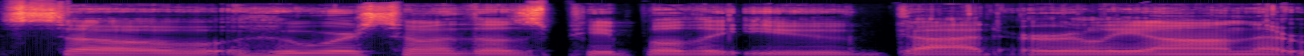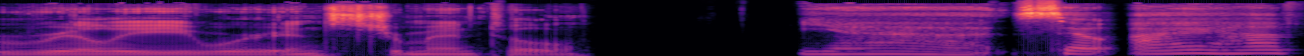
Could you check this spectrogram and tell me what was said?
So, who were some of those people that you got early on that really were instrumental? Yeah. So, I have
